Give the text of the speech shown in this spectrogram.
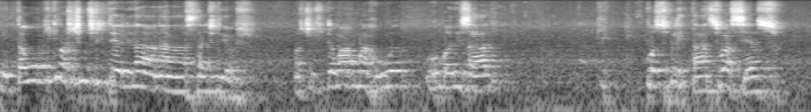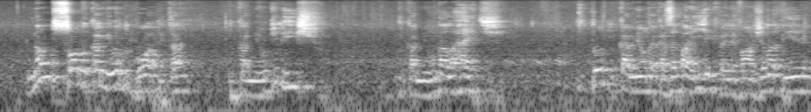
Então, o que, nós tínhamos que ter ali na, na Cidade de Deus? Nós tínhamos que ter uma, uma rua urbanizada que possibilitasse o acesso, não só do caminhão do BOP, tá? do caminhão de lixo, do caminhão da Light, de todo o caminhão da Casa Bahia, que vai levar uma geladeira.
